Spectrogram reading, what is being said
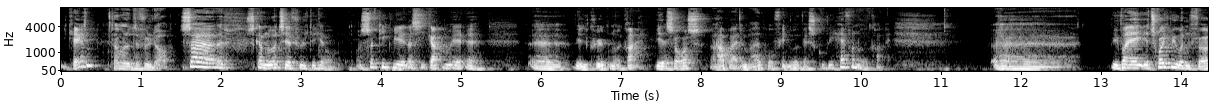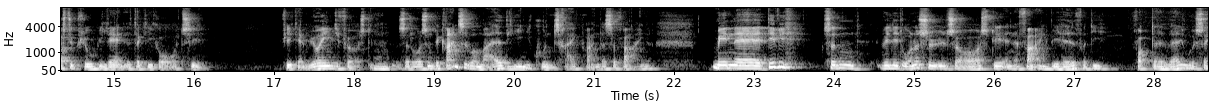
i kassen. Så er man nødt til at fylde det op. Så skal man nødt til at fylde det her op. Og så gik vi ellers i gang med at øh, ville købe noget grej. Vi har så også arbejdet meget på at finde ud af, hvad skulle vi have for noget grej. Øh, vi var, jeg tror ikke, vi var den første klub i landet, der gik over til firkant. Vi var en af de første. Mm. Så det var sådan begrænset, hvor meget vi egentlig kunne trække på andres erfaringer. Men øh, det vi sådan ved lidt undersøgelser, og også det en erfaring, vi havde fra de folk, der havde været i USA,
